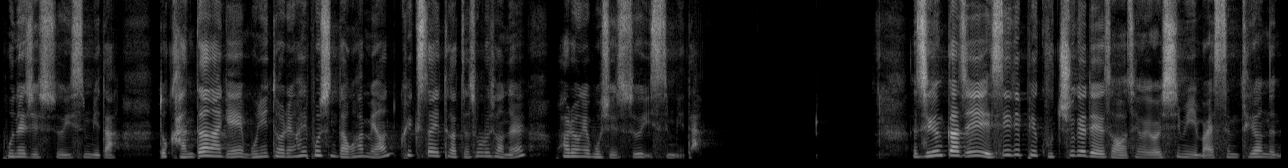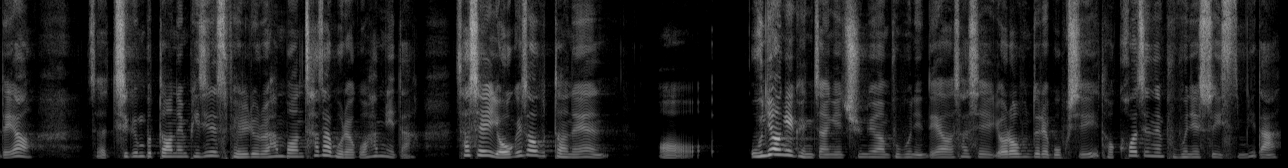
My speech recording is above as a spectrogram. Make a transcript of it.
보내질 수 있습니다. 또 간단하게 모니터링 해보신다고 하면 퀵사이트 같은 솔루션을 활용해 보실 수 있습니다. 지금까지 CDP 구축에 대해서 제가 열심히 말씀드렸는데요. 자, 지금부터는 비즈니스 밸류를 한번 찾아보려고 합니다. 사실 여기서부터는 어, 운영이 굉장히 중요한 부분인데요. 사실 여러분들의 몫이 더 커지는 부분일 수 있습니다.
